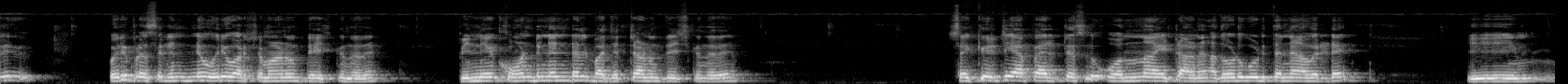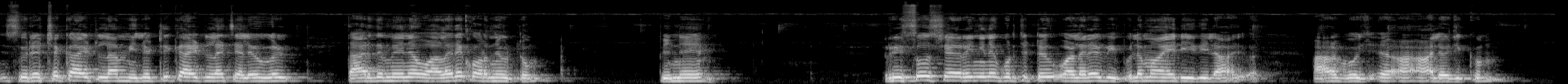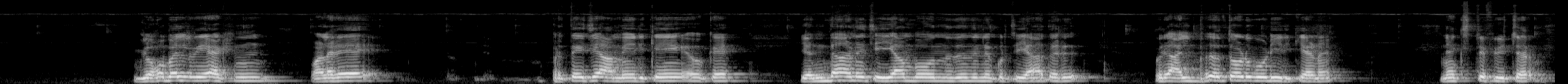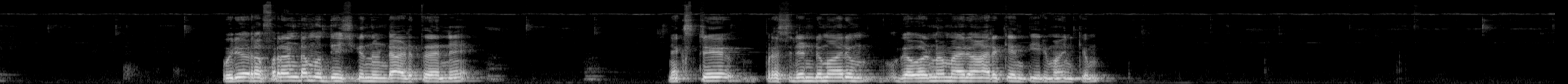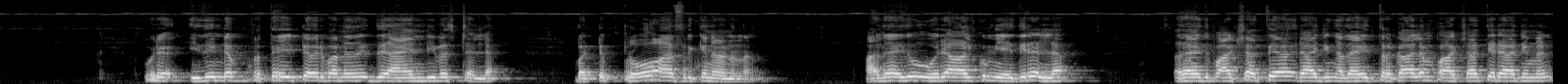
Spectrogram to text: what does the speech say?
ഒരു പ്രസിഡന്റിന് ഒരു വർഷമാണ് ഉദ്ദേശിക്കുന്നത്. പിന്നെ കോണ്ടിനെന്റൽ ബജറ്റാണ് ഉദ്ദേശിക്കുന്നത്. സെക്യൂരിറ്റി അപ്പാരറ്റസ് ഒന്നായിട്ടാണ്. അതോടുകൂടി തന്നെ അവരുടെ ഈ സുരക്ഷക്കായിട്ടുള്ള മിലിറ്ററിക്കായിട്ടുള്ള ചിലവുകൾ താരതമ്യേന വളരെ കുറഞ്ഞു കിട്ടും. പിന്നെ റിസോഴ്സ് ഷെയറിങ്ങിനെ കുറിച്ചിട്ട് വളരെ വിപുലമായ രീതിയിൽ ആഘോഷ ആലോചിക്കും. ഗ്ലോബൽ റിയാക്ഷൻ വളരെ പ്രത്യേകിച്ച് അമേരിക്കയെ ഒക്കെ എന്താണ് ചെയ്യാൻ പോകുന്നത് എന്നതിനെക്കുറിച്ച് യാതൊരു ഒരു അത്ഭുതത്തോടു കൂടി ഇരിക്കുകയാണ്. Next future. ഒരു റെഫറൻഡം ഉദ്ദേശിക്കുന്നുണ്ട് അടുത്ത് തന്നെ. നെക്സ്റ്റ് പ്രസിഡന്റുമാരും ഗവർണർമാരും ആരൊക്കെയും തീരുമാനിക്കും. ഒരു ഇതിന്റെ പ്രത്യേകിച്ച് അവർ പറഞ്ഞത് ഇത് ആന്റി വെസ്റ്റ് അല്ല. ബട്ട് പ്രോ ആഫ്രിക്കൻ ആണെന്നാണ്. അതായത് ഒരാൾക്കും എതിരല്ല. അതായത് പാശ്ചാത്യ രാജ്യങ്ങൾ അതായത് ഇത്രകാലം പാശ്ചാത്യ രാജ്യങ്ങൾ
